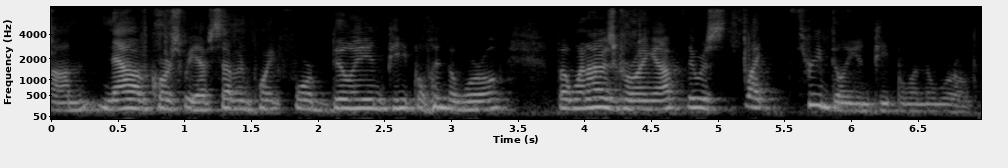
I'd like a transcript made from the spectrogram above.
Um, now, of course, we have 7.4 billion people in the world, but when I was growing up, there was like 3 billion people in the world.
